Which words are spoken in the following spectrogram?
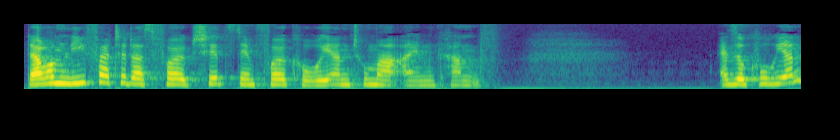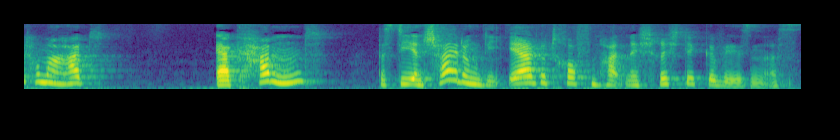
Darum lieferte das Volk Schitz dem Volk Koriantuma einen Kampf. Also Koriantuma hat erkannt, dass die Entscheidung, die er getroffen hat, nicht richtig gewesen ist.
